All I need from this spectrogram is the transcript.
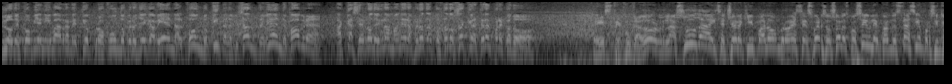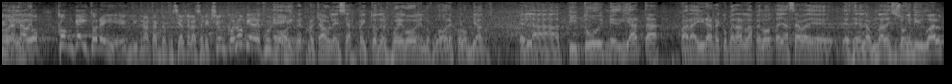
Lo dejó bien Ibarra. Metió profundo pero llega bien al fondo. Quita de Vicente. Bien de Fabra. Acá cerró de gran manera. Pelota al costado. Saque lateral para Ecuador. Este jugador la suda y se echó el equipo al hombro. Ese esfuerzo solo es posible cuando está 100% No, es hidratado irre- con Gatorade, el hidratante oficial de la Selección Colombia de Es Fútbol. irreprochable ese aspecto del juego en los jugadores colombianos. En La actitud inmediata para ir a recuperar la pelota, ya sea de- desde la- una decisión individual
